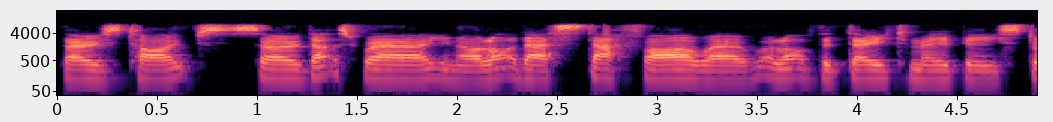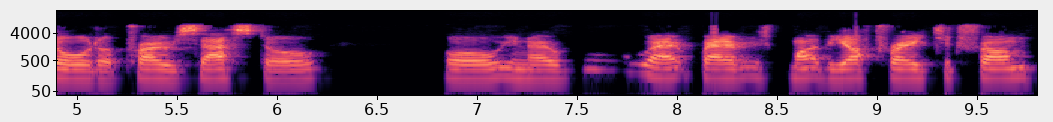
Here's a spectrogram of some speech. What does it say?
those types. So, that's where you know a lot of their staff are, where a lot of the data may be stored or processed or or you know where, where it might be operated from.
